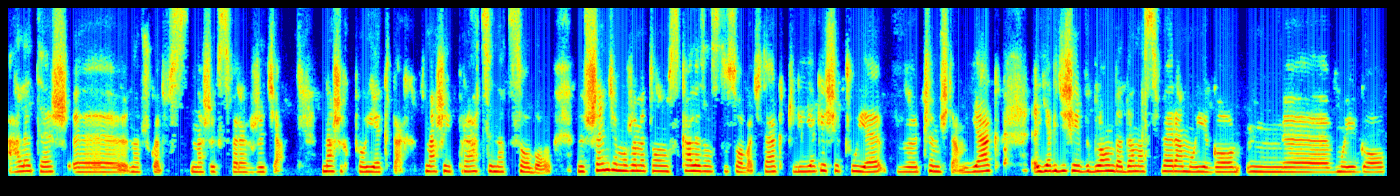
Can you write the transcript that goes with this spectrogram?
ale też e, na przykład w naszych sferach życia, w naszych projektach, w naszej pracy nad sobą. My wszędzie możemy tą skalę zastosować, tak? Czyli jak ja się czuję w czymś tam, jak, jak dzisiaj wygląda dana sfera mojego, mm, e, mojego,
